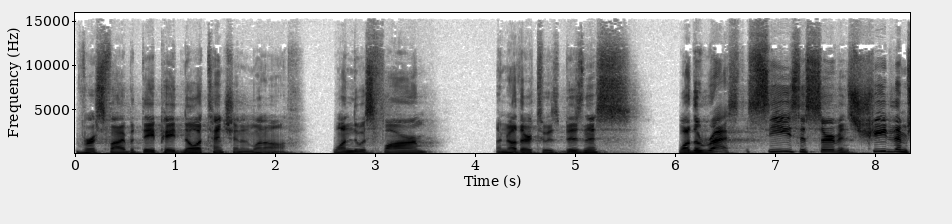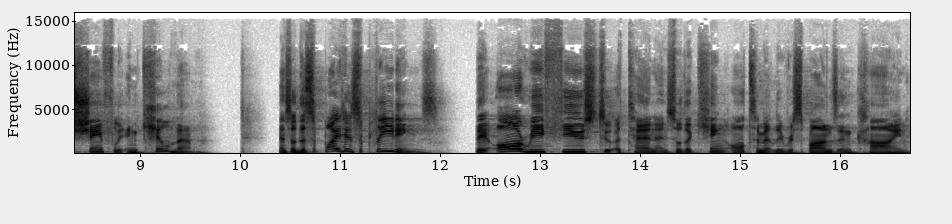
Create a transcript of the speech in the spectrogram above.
Verse 5 But they paid no attention and went off, one to his farm, another to his business, while the rest seized his servants, treated them shamefully, and killed them. And so, despite his pleadings, they all refused to attend, and so the king ultimately responds in kind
